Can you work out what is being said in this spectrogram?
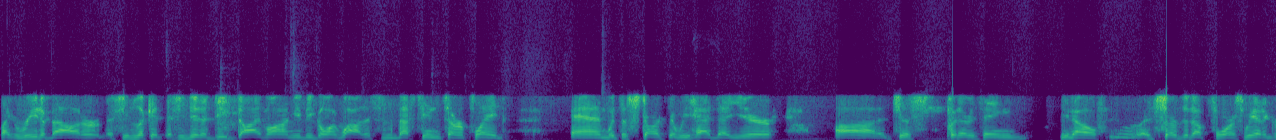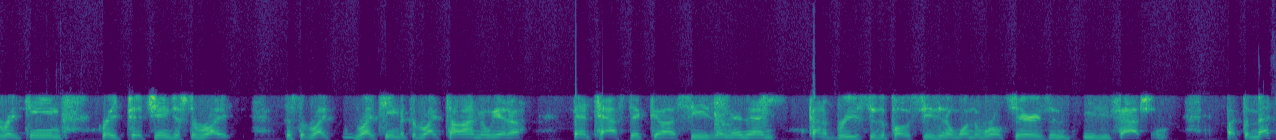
like read about, or if you look at if you did a deep dive on them, you'd be going, wow, this is the best team that's ever played. And with the start that we had that year, uh, just put everything, you know, it served it up for us. We had a great team, great pitching, just the right, just the right right team at the right time, and we had a fantastic uh, season. And then kind of breezed through the postseason and won the World Series in easy fashion. But the Mets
